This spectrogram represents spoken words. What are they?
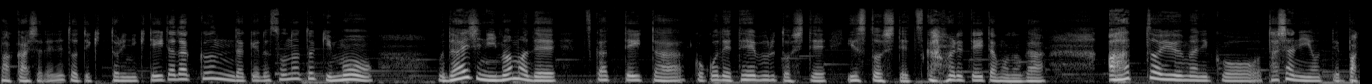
バッカー車でね取って取りに来ていただくんだけどその時も大事に今まで使っていたここでテーブルとして椅子として使われていたものがあっという間にこう他者によってバッ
